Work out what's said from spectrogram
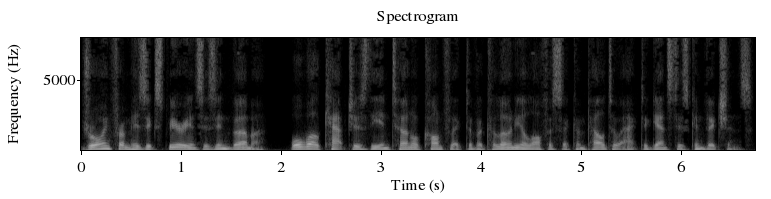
Drawing from his experiences in Burma, Orwell captures the internal conflict of a colonial officer compelled to act against his convictions.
